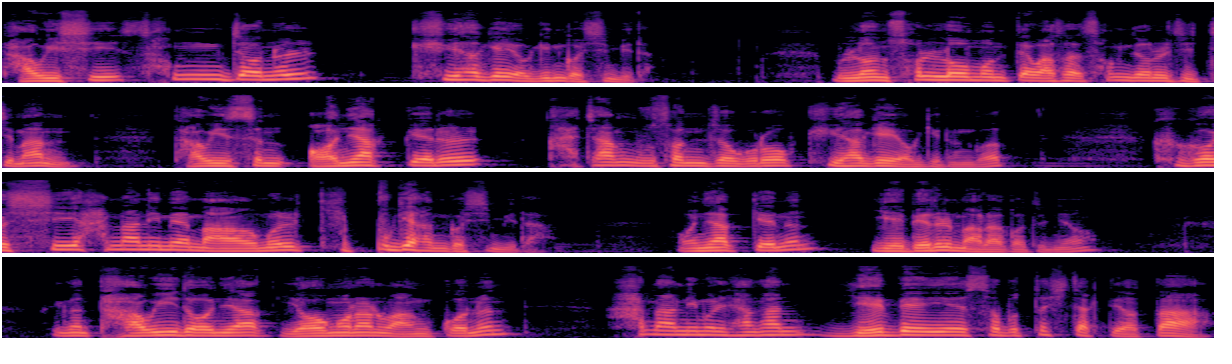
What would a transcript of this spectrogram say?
다윗이 성전을 귀하게 여긴 것입니다. 물론 솔로몬 때 와서 성전을 짓지만 다윗은 언약궤를 가장 우선적으로 귀하게 여기는 것, 그것이 하나님의 마음을 기쁘게 한 것입니다. 언약궤는 예배를 말하거든요. 그러니까 다윗 언약 영원한 왕권은 하나님을 향한 예배에서부터 시작되었다.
